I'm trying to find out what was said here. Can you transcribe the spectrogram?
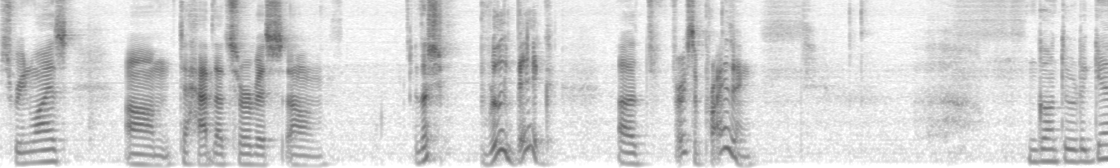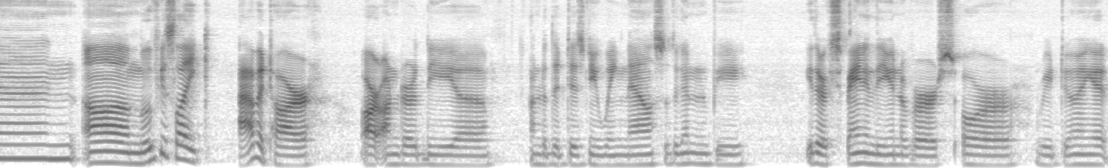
screen wise, um, to have that service, um, that's really big. Uh, it's very surprising. I'm going through it again. Um, movies like Avatar are under the uh, under the Disney wing now, so they're going to be either expanding the universe or redoing it.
